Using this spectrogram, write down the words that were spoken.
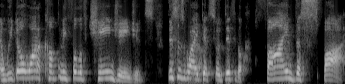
And we don't want a company full of change agents. This is why it gets so difficult. Find the spot,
